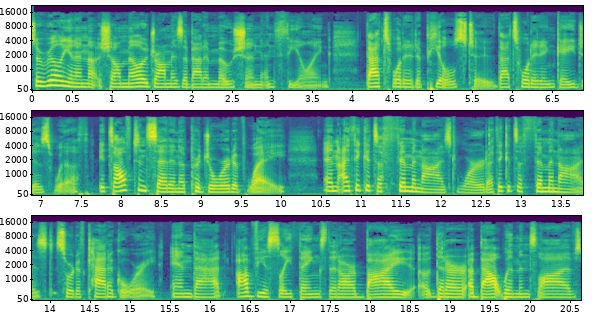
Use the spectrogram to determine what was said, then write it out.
So, really, in a nutshell, melodrama is about emotion and feeling. That's what it appeals to, that's what it engages with. It's often said in a pejorative way. And I think it's a feminized word. I think it's a feminized sort of category, and that obviously things that are by uh, that are about women's lives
